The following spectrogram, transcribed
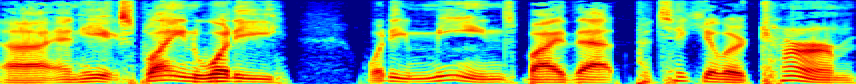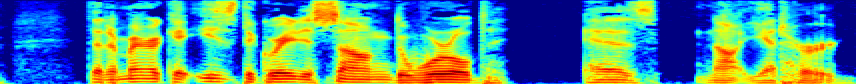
uh, and he explained what he what he means by that particular term that America is the greatest song the world has not yet heard.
